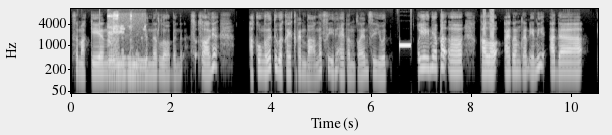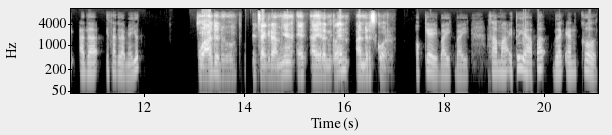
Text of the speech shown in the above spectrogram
semakin bener loh, bener. So- soalnya Aku ngeliat juga kayak keren banget sih ini Iron Clan sih, Yud. Oh iya ini apa, eee, kalau Iron Clan ini ada ada Instagramnya, Yud? Wah ada dong. Instagramnya @ironclan underscore. Oke, baik baik. Sama itu ya apa, Black and Cold?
